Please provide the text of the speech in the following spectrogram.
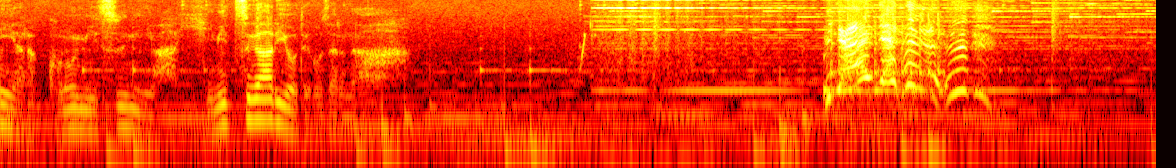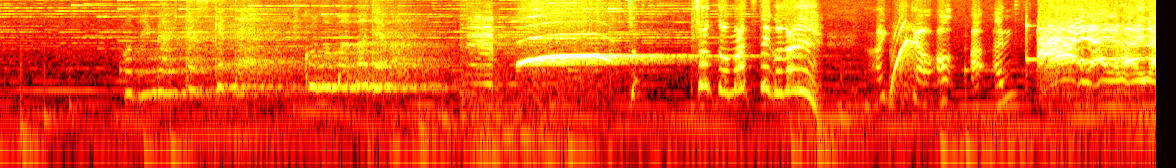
何やらこの湖には秘密があるようでござるな。お願い助けてこのままでは。ちょちょっと待ってござる。あいやあああれあいやいやいや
